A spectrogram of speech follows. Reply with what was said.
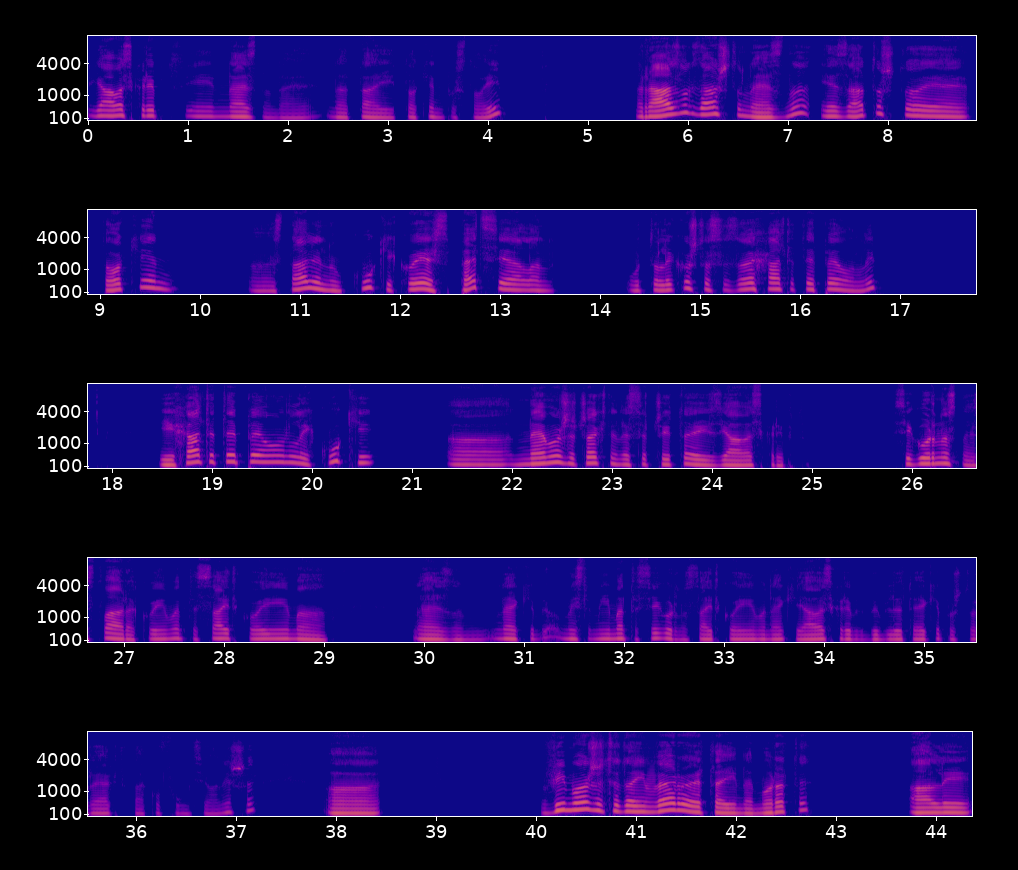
JavaScript i ne zna da, je, da taj token postoji. Razlog zašto ne zna je zato što je token stavljen u cookie koji je specijalan u toliko što se zove HTTP only. I HTTP only cookie uh, ne može čak ni da se čita iz JavaScripta. Sigurnosna je stvar ako imate sajt koji ima ne znam, neki, mislim imate sigurno sajt koji ima neke JavaScript biblioteke pošto React tako funkcioniše. Uh, vi možete da im verujete i ne morate, ali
